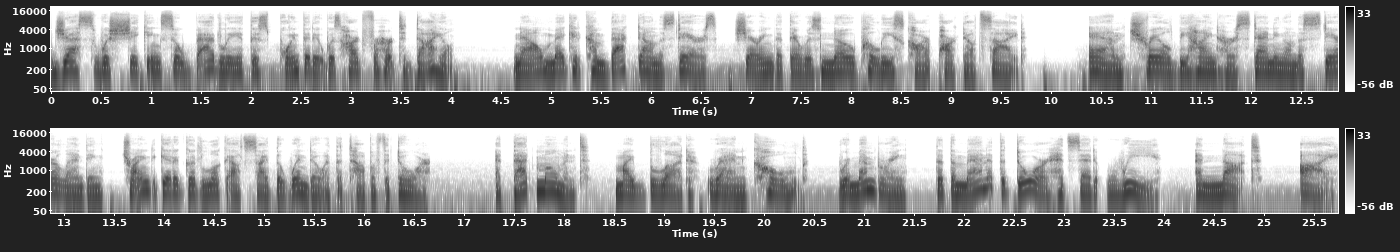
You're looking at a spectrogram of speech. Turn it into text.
Jess was shaking so badly at this point that it was hard for her to dial. Now, Meg had come back down the stairs, sharing that there was no police car parked outside. Anne trailed behind her, standing on the stair landing, trying to get a good look outside the window at the top of the door. At that moment, my blood ran cold, remembering that the man at the door had said we and not I.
